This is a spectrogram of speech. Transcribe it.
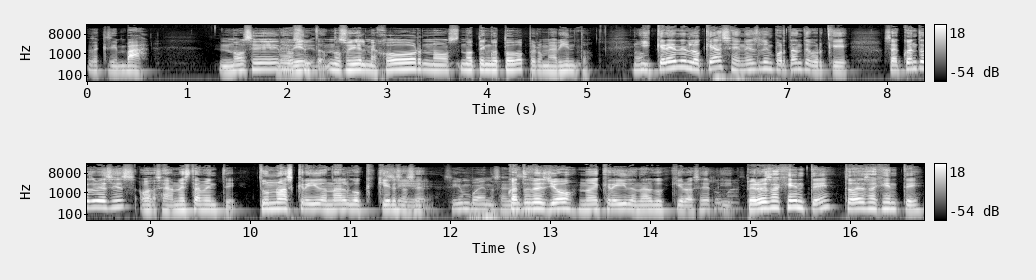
o sea, que dicen, va, no sé, no soy, no soy el mejor, no, no tengo todo, pero me aviento. ¿No? Y creen en lo que hacen, es lo importante, porque, o sea, ¿cuántas veces, o sea, honestamente, tú no has creído en algo que quieres Sí, hacer? Sí, un buen, o sea, ¿Cuántas veces yo no he creído en algo que quiero hacer? Y- pero esa gente, toda esa gente,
